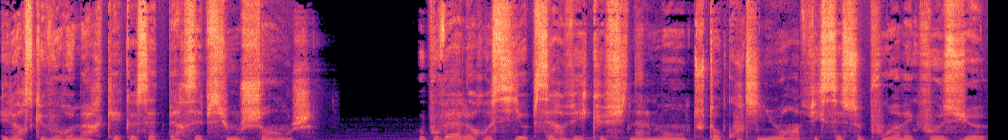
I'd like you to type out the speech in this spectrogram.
Et lorsque vous remarquez que cette perception change, vous pouvez alors aussi observer que finalement, tout en continuant à fixer ce point avec vos yeux,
